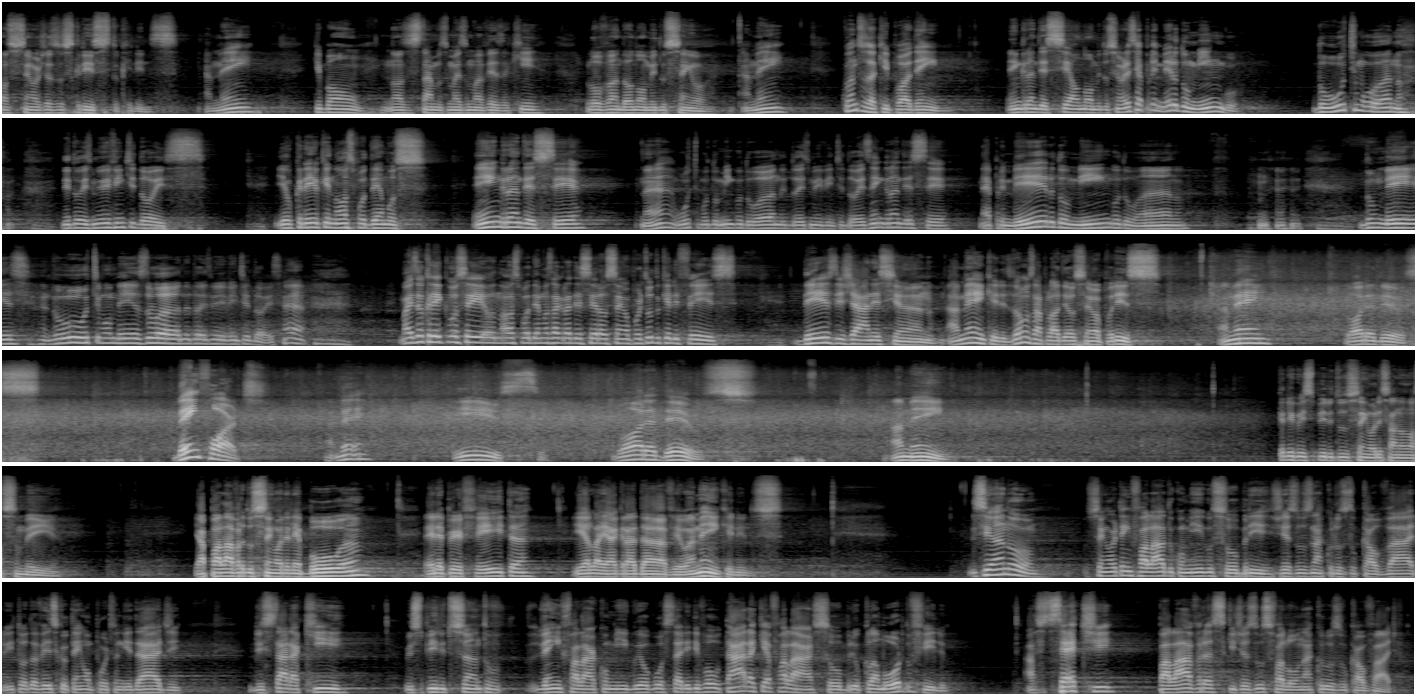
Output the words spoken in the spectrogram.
nosso Senhor Jesus Cristo, queridos. Amém? Que bom nós estarmos mais uma vez aqui louvando ao nome do Senhor. Amém? Quantos aqui podem engrandecer ao nome do Senhor? Esse é o primeiro domingo do último ano de 2022. E eu creio que nós podemos engrandecer, né? O último domingo do ano de 2022, engrandecer, né? Primeiro domingo do ano. do mês, do último mês do ano de 2022. Mas eu creio que você e eu, nós podemos agradecer ao Senhor por tudo que Ele fez desde já nesse ano. Amém, queridos? Vamos aplaudir o Senhor por isso? Amém? Glória a Deus. Bem forte. Amém? Isso. Glória a Deus. Amém. Creio que o Espírito do Senhor está no nosso meio. E a palavra do Senhor ela é boa, ela é perfeita e ela é agradável. Amém, queridos? Esse ano o Senhor tem falado comigo sobre Jesus na cruz do Calvário e toda vez que eu tenho a oportunidade de estar aqui, o Espírito Santo vem falar comigo. Eu gostaria de voltar aqui a falar sobre o clamor do Filho, as sete palavras que Jesus falou na cruz do Calvário.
